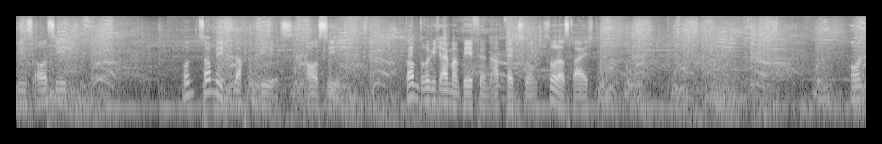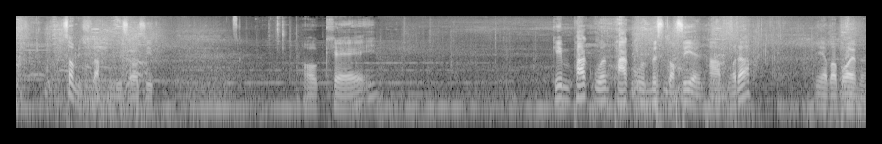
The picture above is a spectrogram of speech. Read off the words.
wie es aussieht. Und Zombies schlachten, wie es aussieht. Komm, drücke ich einmal B für eine Abwechslung. So, das reicht. Und Zombies schlachten, wie es aussieht. Okay. Geben Parkuhren. Parkuhren müssen doch Seelen haben, oder? Nee, aber Bäume.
